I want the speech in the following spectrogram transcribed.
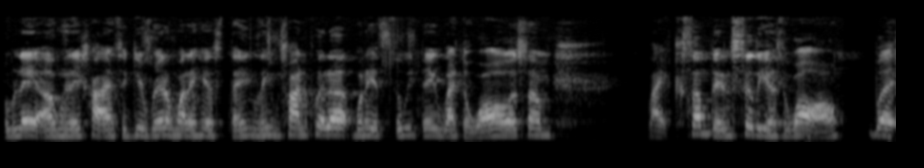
when they uh, when they try to get rid of one of his things. He was trying to put up one of his silly things like the wall or something, like something silly as the wall, but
